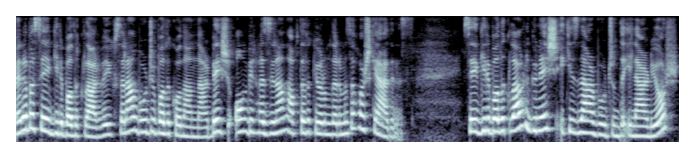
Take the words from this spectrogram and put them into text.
Merhaba sevgili balıklar ve yükselen burcu balık olanlar 5-11 Haziran haftalık yorumlarımıza hoş geldiniz. Sevgili balıklar Güneş ikizler burcunda ilerliyor.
